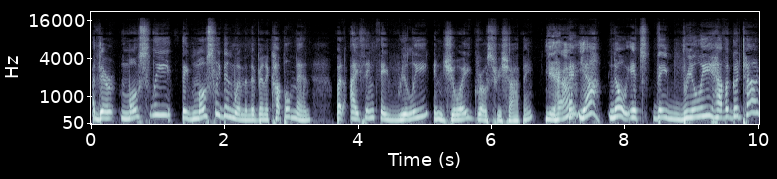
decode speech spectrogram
They're mostly they've mostly been women. There've been a couple men, but I think they really enjoy grocery shopping. yeah. Uh, yeah, no, it's they really have a good time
